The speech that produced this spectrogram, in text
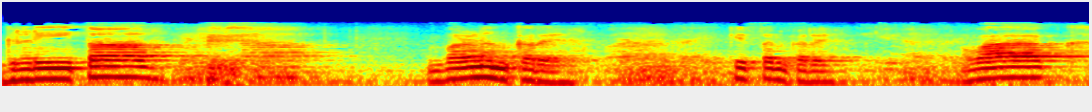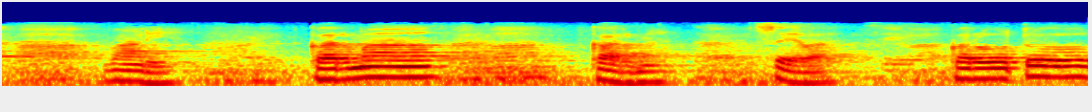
गृणीता वर्णन करे। कीर्तन करे। वाक वाणी। कर्म कर्म। सेवा। करो। तो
